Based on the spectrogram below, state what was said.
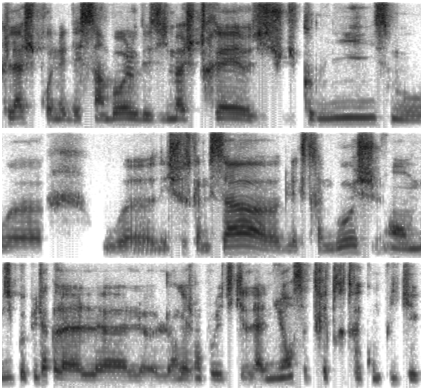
Clash prenait des symboles ou des images très euh, issues du communisme ou, ou des choses comme ça, de l'extrême gauche. En musique populaire, l'engagement politique, la nuance est très, très, très compliquée.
